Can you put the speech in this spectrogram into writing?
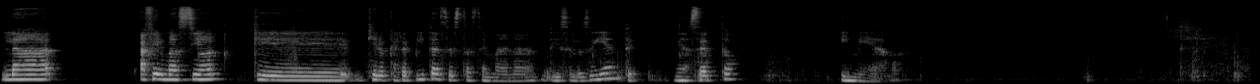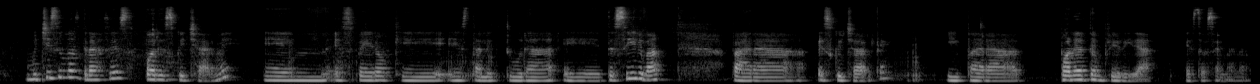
La afirmación que quiero que repitas esta semana dice lo siguiente, me acepto y me amo. Muchísimas gracias por escucharme. Em, espero que esta lectura eh, te sirva para escucharte y para ponerte en prioridad esta semana.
